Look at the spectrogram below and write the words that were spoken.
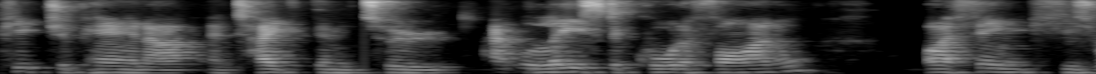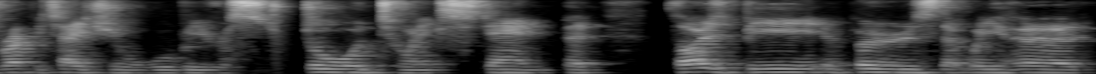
pick Japan up and take them to at least a quarter final, I think his reputation will be restored to an extent. But those beer boos that we heard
